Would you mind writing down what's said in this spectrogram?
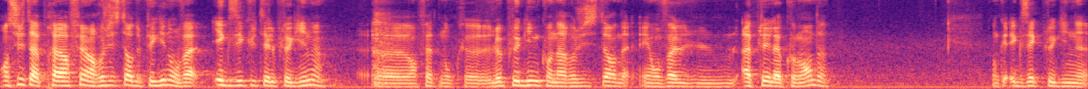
Ensuite, après avoir fait un registre de plugin, on va exécuter le plugin. Euh, en fait donc, le plugin qu'on a registered et on va appeler la commande. Donc exec plugin,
